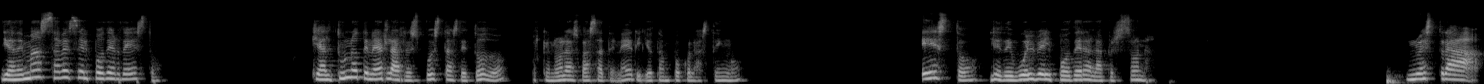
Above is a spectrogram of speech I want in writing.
Y además, ¿sabes el poder de esto? Que al tú no tener las respuestas de todo, porque no las vas a tener y yo tampoco las tengo, esto le devuelve el poder a la persona nuestra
